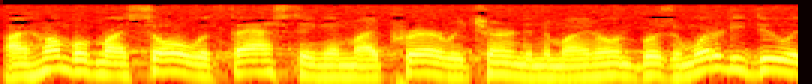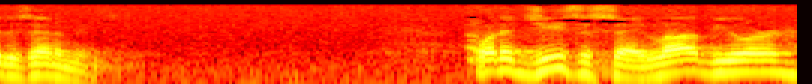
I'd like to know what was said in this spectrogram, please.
I humbled my soul with fasting, and my prayer returned into mine own bosom. What did he do with his enemies? What did Jesus say? Love your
